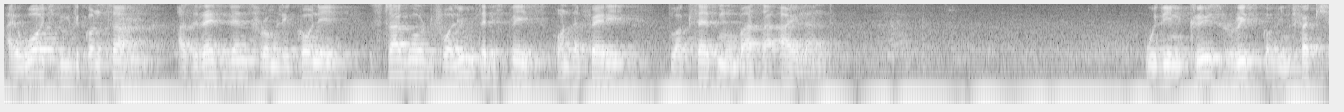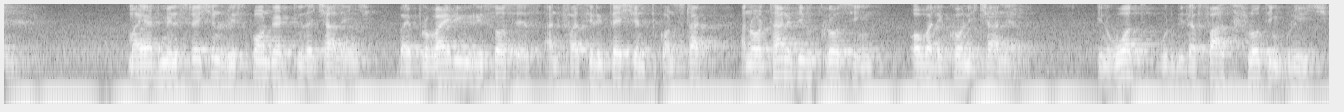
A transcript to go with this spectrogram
I watched with concern as residents from Likoni struggled for limited space on the ferry to access Mombasa Island with increased risk of infection. My administration responded to the challenge by providing resources and facilitation to construct an alternative crossing over the Likoni Channel in what would be the first floating bridge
